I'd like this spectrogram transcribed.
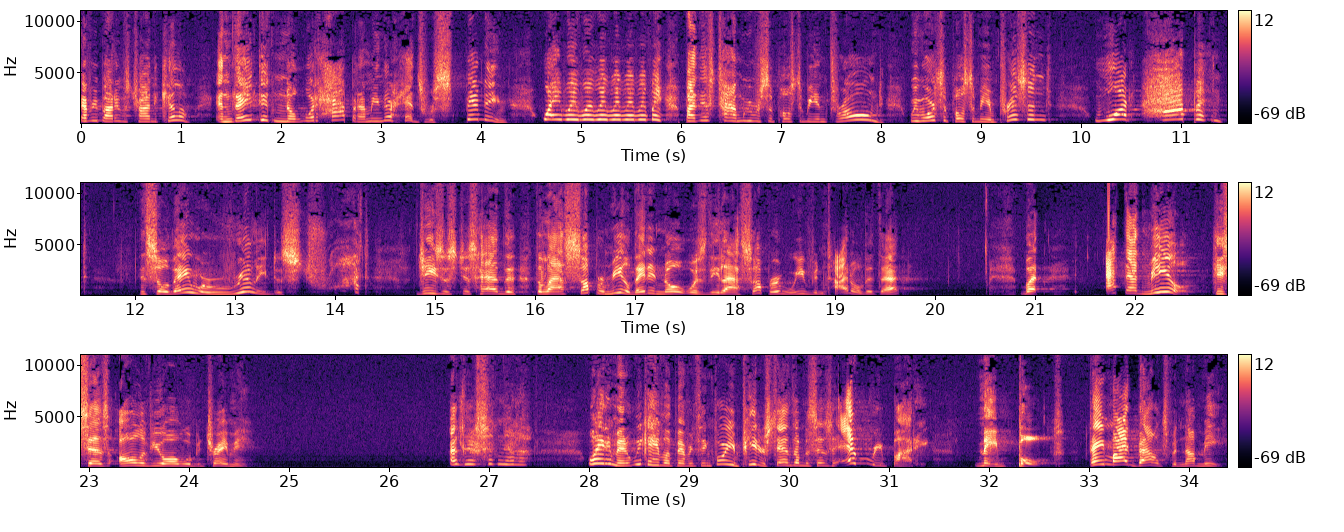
everybody was trying to kill him. And they didn't know what happened. I mean, their heads were spinning. Wait, wait, wait, wait, wait, wait, wait, wait. By this time, we were supposed to be enthroned. We weren't supposed to be imprisoned. What happened? And so they were really distraught. Jesus just had the, the Last Supper meal. They didn't know it was the Last Supper. We've entitled it that. But at that meal, he says, All of you all will betray me. And they're sitting there like, Wait a minute, we gave up everything for you. Peter stands up and says, Everybody may bolt. They might bounce, but not me.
